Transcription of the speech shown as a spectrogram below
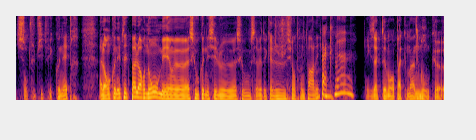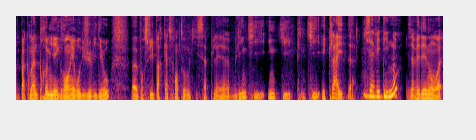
qui sont tout de suite fait connaître. Alors on connaît peut-être pas leur nom, mais euh, est-ce que vous connaissez le, est-ce que vous savez de quel jeu je suis en train de parler? Pac-Man Exactement, Pac-Man. Donc euh, Pac-Man, premier grand héros du jeu vidéo, euh, poursuivi par quatre fantômes qui s'appelaient Blinky, Inky, Pinky et Clyde. Ils avaient des noms? Ils avaient des noms, ouais.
